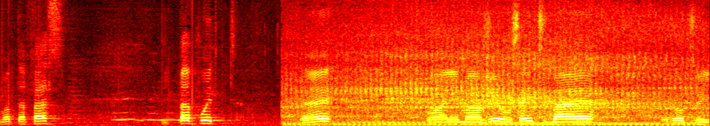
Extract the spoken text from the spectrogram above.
Montre ta face. Il papouette. Hein? On va aller manger au Saint-Hubert aujourd'hui.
